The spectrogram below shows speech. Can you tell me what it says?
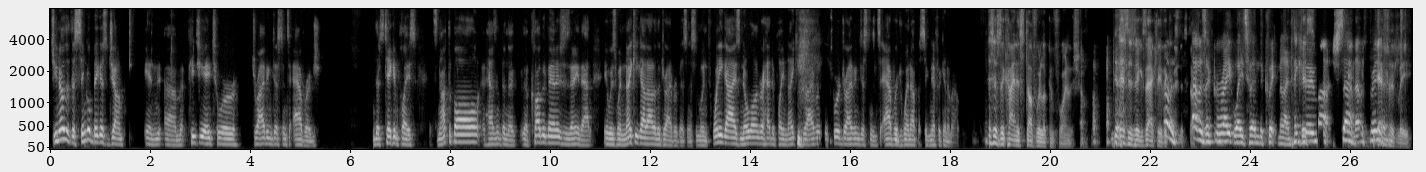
Do you know that the single biggest jump in um, PGA Tour driving distance average that's taken place? It's not the ball. It hasn't been the, the club advantages, any of that. It was when Nike got out of the driver business. And when 20 guys no longer had to play Nike driver, the tour driving distance average went up a significant amount. This is the kind of stuff we're looking for in the show. this is exactly the That was, kind of stuff. that was a great way to end the quick nine. Thank you Yes. very much, Sam. That was brilliant. definitely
